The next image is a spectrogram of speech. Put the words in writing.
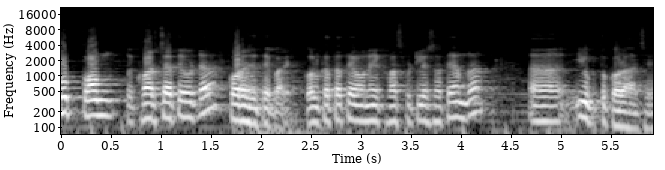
খুব কম খরচাতে ওটা করা যেতে পারে। কলকাতাতে অনেক হসপিটালের সাথে আমরা যুক্ত করা আছে।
